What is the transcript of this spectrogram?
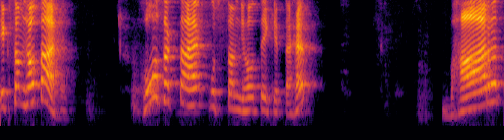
एक समझौता है। हो सकता है उस समझौते के तहत भारत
